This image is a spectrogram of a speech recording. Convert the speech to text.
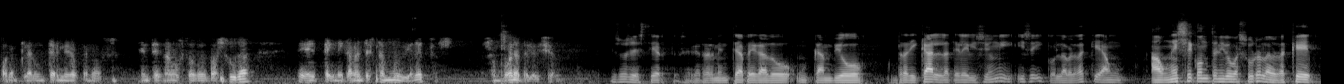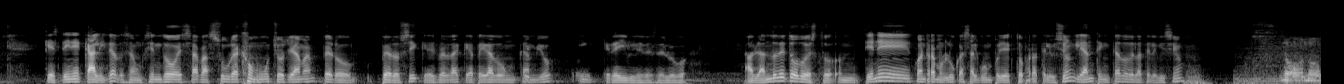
por emplear un término que nos entendamos todos basura, eh, técnicamente están muy bien hechos, son buena televisión. Eso sí es cierto, o sea que realmente ha pegado un cambio radical la televisión y, sí, con la verdad que aun, aun ese contenido basura, la verdad que que tiene calidad, o sea, aun siendo esa basura como muchos llaman, pero, pero sí que es verdad que ha pegado un cambio increíble, desde luego. Hablando de todo esto, mm, ¿tiene Juan Ramón Lucas algún proyecto para televisión? ¿Le han tentado de la televisión? No, no.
